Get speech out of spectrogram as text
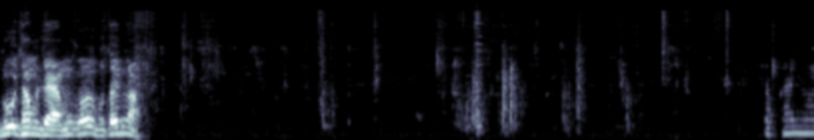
ลู่ช่างมะแดงมันก็บ่เต้นน่ะจับใครมา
